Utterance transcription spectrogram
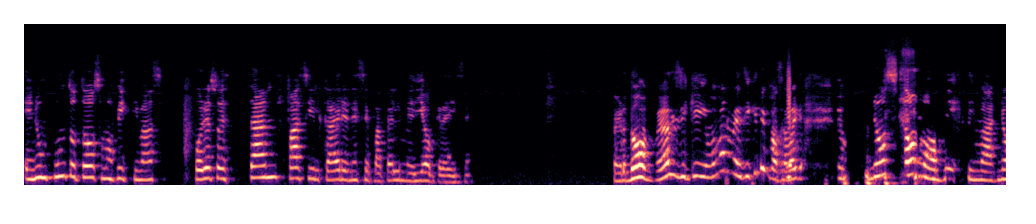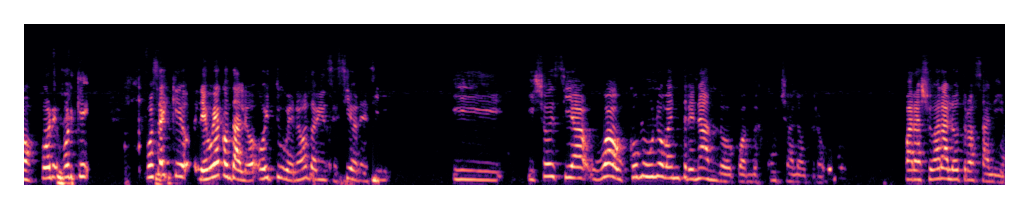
en un punto todos somos víctimas, por eso es tan fácil caer en ese papel mediocre, dice. Perdón, me que, mamá no me decís, ¿qué te pasa? No, somos víctimas, no, porque vos sabés que, les voy a contar algo, hoy tuve, ¿no? También sesiones y, y yo decía, wow, cómo uno va entrenando cuando escucha al otro para ayudar al otro a salir.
